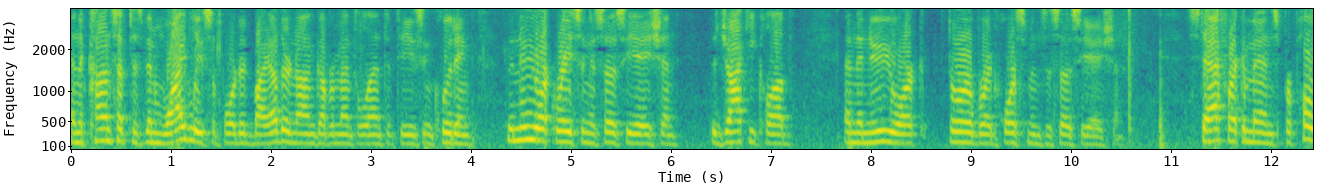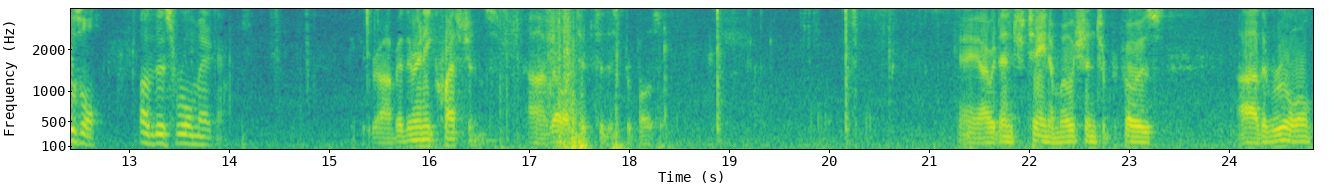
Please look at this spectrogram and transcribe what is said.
and the concept has been widely supported by other non-governmental entities, including the New York Racing Association, the Jockey Club, and the New York Thoroughbred Horsemen's Association. Staff recommends proposal of this rulemaking. Thank you, Rob. Are there any questions uh, relative to this proposal? Okay, I would entertain a motion to propose uh, the rule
